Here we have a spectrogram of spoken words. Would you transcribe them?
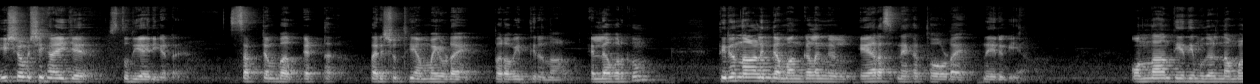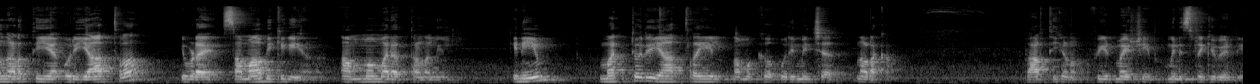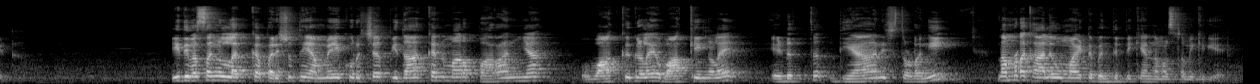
ഈശോ മിശിഹായിക്ക് സ്തുതിയായിരിക്കട്ടെ. സെപ്റ്റംബർ എട്ട് പരിശുദ്ധി അമ്മയുടെ പിറവി തിരുനാൾ. എല്ലാവർക്കും തിരുനാളിന്റെ മംഗളങ്ങൾ ഏറെ സ്നേഹത്തോടെ നേരുകയാണ്. ഒന്നാം തീയതി മുതൽ നമ്മൾ നടത്തിയ ഒരു യാത്ര ഇവിടെ സമാപിക്കുകയാണ്. അമ്മ മരത്തണലിൽ ഇനിയും മറ്റൊരു യാത്രയിൽ നമുക്ക് ഒരുമിച്ച് നടക്കാം. പ്രാർത്ഥിക്കണം. ഫീഡ് മൈ ഷീപ്പ് മിനിസ്ട്രിക്ക് വേണ്ടിയിട്ട്. ഈ ദിവസങ്ങളിലൊക്കെ പരിശുദ്ധ അമ്മയെക്കുറിച്ച് പിതാക്കന്മാർ പറഞ്ഞ വാക്കുകളെ വാക്യങ്ങളെ എടുത്ത് ധ്യാനിച്ച് തുടങ്ങി നമ്മുടെ കാലവുമായിട്ട് ബന്ധിപ്പിക്കാൻ നമ്മൾ ശ്രമിക്കുകയായിരുന്നു.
